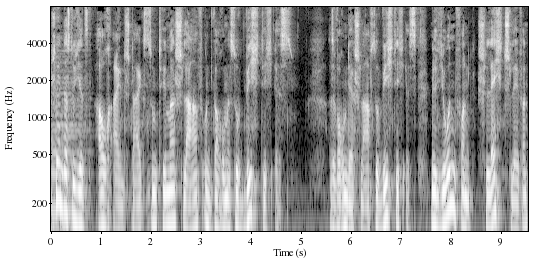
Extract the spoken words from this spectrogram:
Schön, dass du jetzt auch einsteigst zum Thema Schlaf und warum es so wichtig ist. Also warum der Schlaf so wichtig ist. Millionen von Schlechtschläfern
